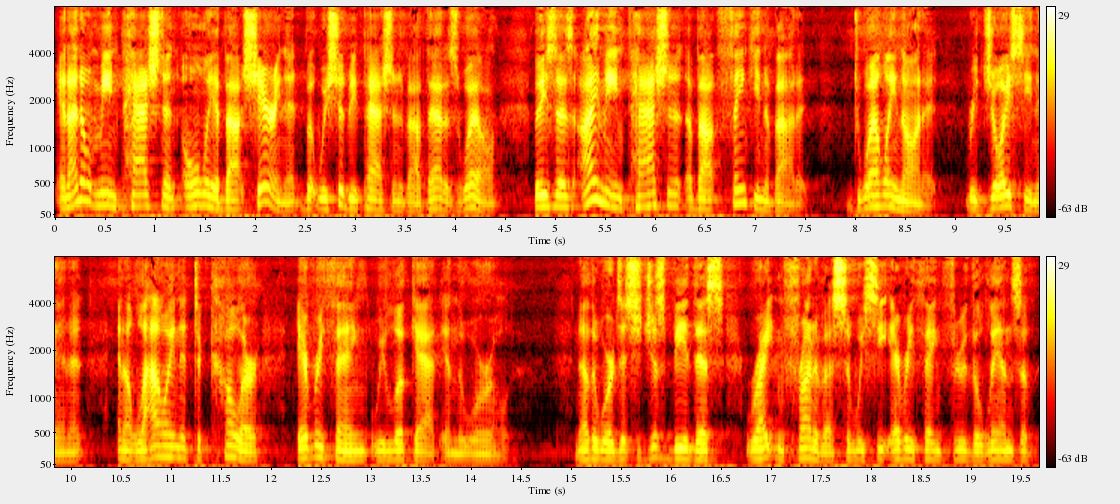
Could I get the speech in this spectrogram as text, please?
And I don't mean passionate only about sharing it, but we should be passionate about that as well. But he says, I mean passionate about thinking about it, dwelling on it, rejoicing in it, and allowing it to color everything we look at in the world. In other words, it should just be this right in front of us so we see everything through the lens of,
